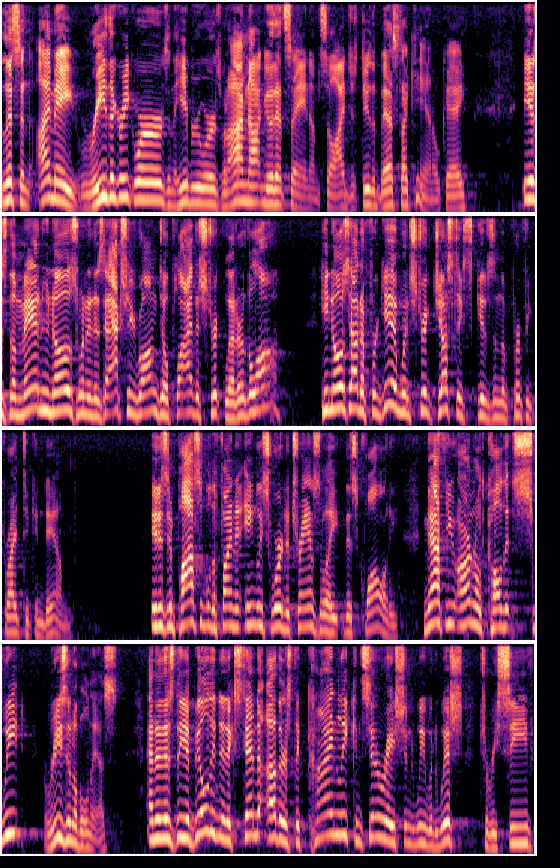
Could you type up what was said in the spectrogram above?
Listen, I may read the Greek words and the Hebrew words, but I'm not good at saying them, so I just do the best I can, okay? Is the man who knows when it is actually wrong to apply the strict letter of the law. He knows how to forgive when strict justice gives him the perfect right to condemn. It is impossible to find an English word to translate this quality. Matthew Arnold called it sweet reasonableness, and it is the ability to extend to others the kindly consideration we would wish to receive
